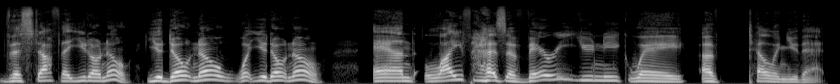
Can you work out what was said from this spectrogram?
the stuff that you don't know. You don't know what you don't know. And life has a very unique way of telling you that.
